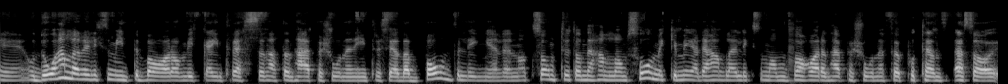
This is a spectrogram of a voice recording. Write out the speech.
Eh, och då handlar det liksom inte bara om vilka intressen, att den här personen är intresserad av bowling eller något sånt, utan det handlar om så mycket mer. Det handlar liksom om vad har den här personen för potens alltså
